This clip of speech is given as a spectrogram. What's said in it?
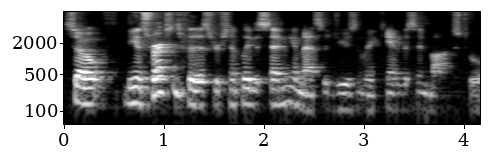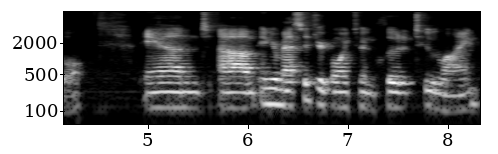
So the instructions for this are simply to send me a message using the Canvas inbox tool. And um, in your message, you're going to include a to-line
